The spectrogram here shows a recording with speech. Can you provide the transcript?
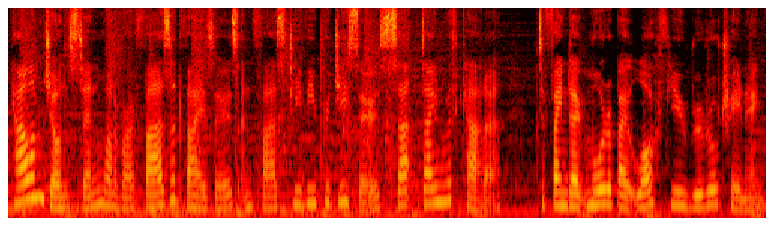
Calum Johnston, one of our FAS advisors and FAS TV producers, sat down with Cara to find out more about Lochview Rural Training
